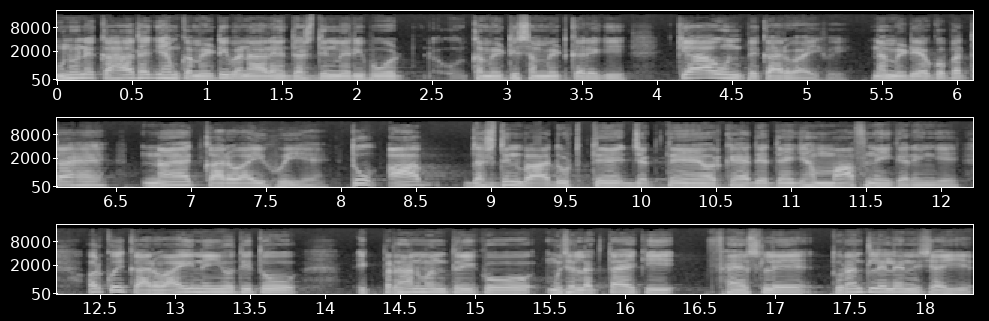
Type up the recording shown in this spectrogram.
उन्होंने कहा था कि हम कमेटी बना रहे हैं, दस दिन में रिपोर्ट, कमेटी सबमिट करेगी। क्या उन पर कार्रवाई हुई? ना मीडिया को पता है, ना कार्रवाई हुई है। तो आप दस दिन बाद उठते हैं, जगते हैं और कह देते हैं कि हम माफ़ नहीं करेंगे। और कोई कार्रवाई नहीं होती तो एक प्रधानमंत्री को मुझे लगता है कि फैसले तुरंत ले लेने चाहिए।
